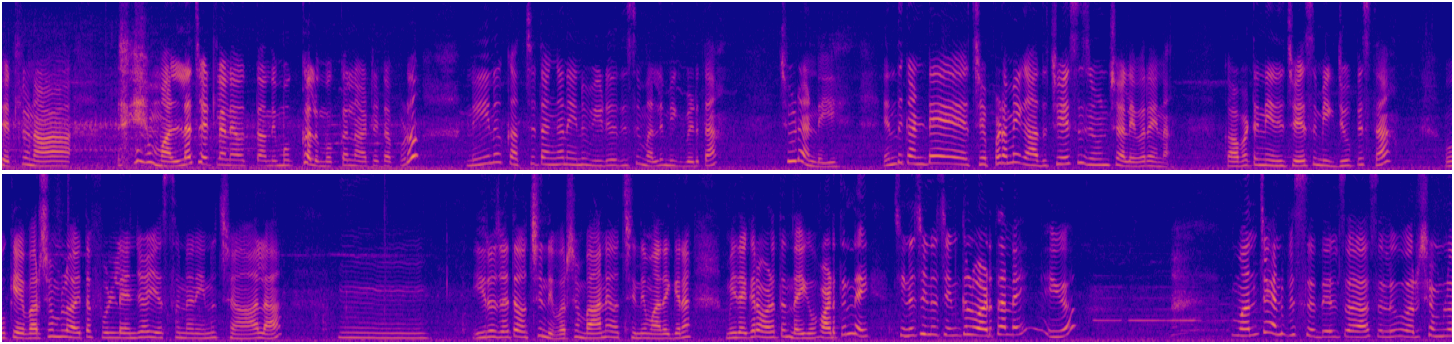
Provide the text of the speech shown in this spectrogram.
చెట్లు నా మళ్ళీ చెట్లనే వస్తుంది. మొక్కలు మొక్కలు నాటేటప్పుడు నేను ఖచ్చితంగా నేను వీడియో తీసి మళ్ళీ మీకు పెడతా. చూడండి. ఎందుకంటే చెప్పడమే కాదు చేసి చూపించాలి ఎవరైనా. కాబట్టి నేను చేసి మీకు చూపిస్తా. ఓకే వర్షంలో అయితే ఫుల్ ఎంజాయ్ చేస్తున్నా నేను చాలా. ఈరోజు అయితే వచ్చింది వర్షం బాగానే వచ్చింది మా దగ్గర. మీ దగ్గర పడుతుంది? ఇగో పడుతున్నాయి. చిన్న చిన్న చినుకులు పడుతున్నాయి. ఇగో మంచిగా అనిపిస్తుంది తెలుసా అసలు వర్షంలో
